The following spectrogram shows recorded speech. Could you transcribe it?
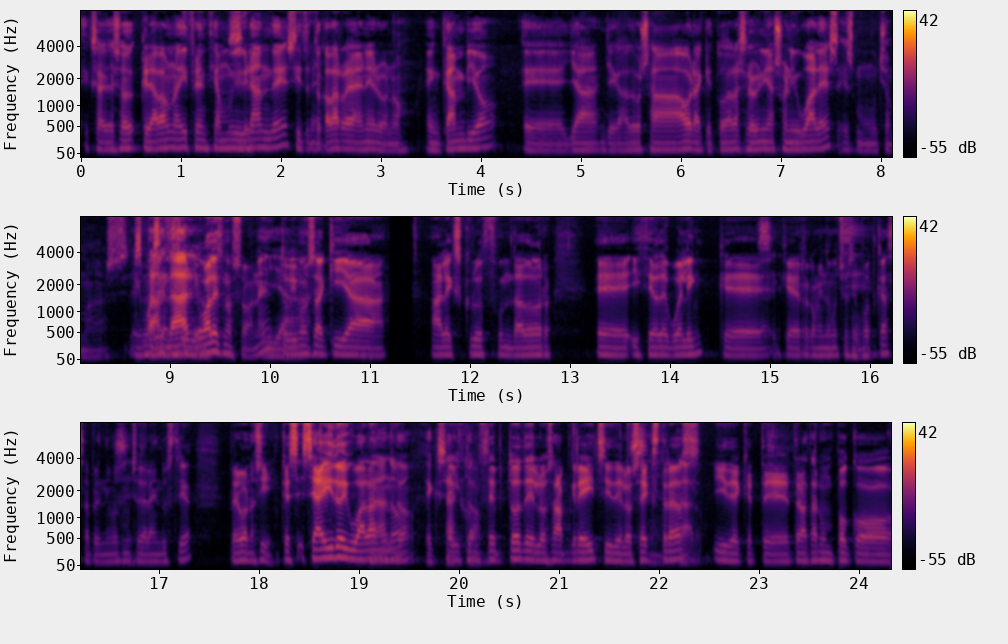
Exacto, eso creaba una diferencia muy Sí, grande si te sí. tocaba Ryanair o no. En cambio, eh, ya llegados a ahora que todas las aerolíneas son iguales, es mucho más Es más estándar. Iguales no son, ¿eh? Tuvimos aquí a Alex Cruz, fundador eh, y CEO de Welling, que, Sí. que recomiendo mucho Sí. ese podcast, aprendimos Sí. mucho de la industria. Pero bueno, sí, que se ha ido igualando el concepto de los upgrades y de los Sí, extras claro. y de que te tratan un poco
